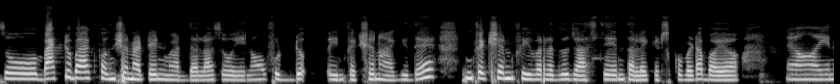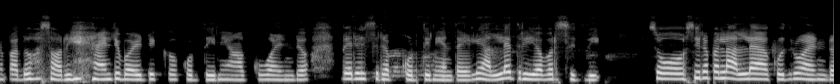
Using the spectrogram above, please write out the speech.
So back to back function attend ಮಾಡ್ದಲ್ಲ. ಸೊ ಏನೋ ಫುಡ್ ಇನ್ಫೆಕ್ಷನ್ ಆಗಿದೆ. ಇನ್ಫೆಕ್ಷನ್ ಫೀವರ್ ಅದು ಜಾಸ್ತಿ ಏನು ತಲೆ ಕೆಡಿಸ್ಕೋಬೇಡ ಬಯ ಏನಪ್ಪ ಅದು? ಸಾರಿ ಆ್ಯಂಟಿಬಯೋಟಿಕ್ ಕೊಡ್ತೀನಿ, ಹಾಕು ಆ್ಯಂಡ್ ಬೇರೆ ಸಿರಪ್ ಕೊಡ್ತೀನಿ ಅಂತ ಹೇಳಿ ಅಲ್ಲೇ ತ್ರೀ ಅವರ್ಸ್ ಇದ್ವಿ. ಸೊ ಸಿರಪ್ ಎಲ್ಲ ಅಲ್ಲೇ ಹಾಕಿದ್ರು ಆ್ಯಂಡ್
